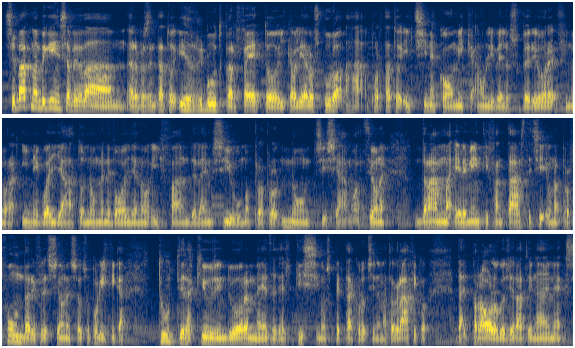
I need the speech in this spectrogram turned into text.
Se Batman Begins aveva mm, rappresentato il reboot perfetto, il Cavaliere Oscuro ha portato il cinecomic a un livello superiore finora ineguagliato, non me ne vogliano i fan della MCU, ma proprio non ci siamo. Azione, dramma, elementi fantastici e una profonda riflessione sociopolitica, tutti racchiusi in due ore e mezza di altissimo spettacolo cinematografico, dal prologo girato in IMAX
